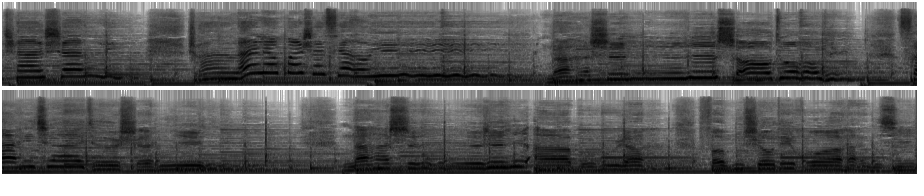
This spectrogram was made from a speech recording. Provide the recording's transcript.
茶山里传来了欢声笑语，那是少多里采摘的声音，那是阿布然丰收的欢喜。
